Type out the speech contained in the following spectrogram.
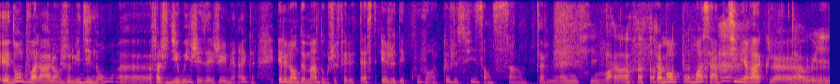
Et donc voilà, alors je lui dis non, euh, enfin je dis oui, j'ai eu mes règles. Et le lendemain, donc je fais le test et je découvre que je suis enceinte. Magnifique. Vraiment pour moi, c'est un petit miracle. Ah oui.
